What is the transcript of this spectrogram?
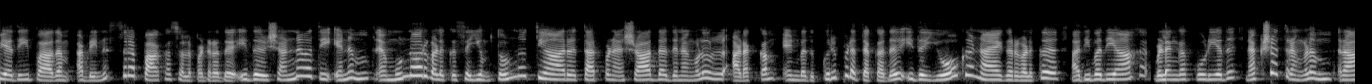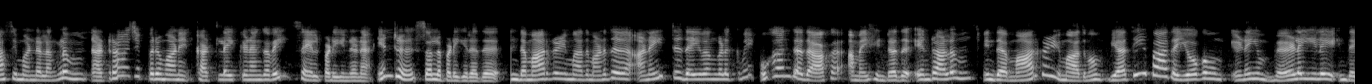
வியதிபாதம் அப்படின்னு சிறப்பாக சொல்லப்படுறது. இது ஷண்ணவதி எனும் முன்னோர்களுக்கு செய்யும் தொண்ணூத்தி ஆறு தர்ப்பண ஸ்ராத்த தினங்களுள் அடக்கம் என்பது குறிப்பிடத்தக்கது. இது யோக நாயகர்களுக்கு அதிபதியாக விளங்கக்கூடியது. நக் நட்சத்திரங்களும் ராசி மண்டலங்களும் நடராஜ பெருமானின் கட்டளை கிணங்கவே செயல்படுகின்றன என்று சொல்லப்படுகிறது. இந்த மார்கழி மாதமானது அனைத்து தெய்வங்களுக்குமே உகந்ததாக அமைகின்றது. என்றாலும் இந்த மார்கழி மாதமும் வியதிபாத யோகமும் இணையும் வேளையிலே இந்த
